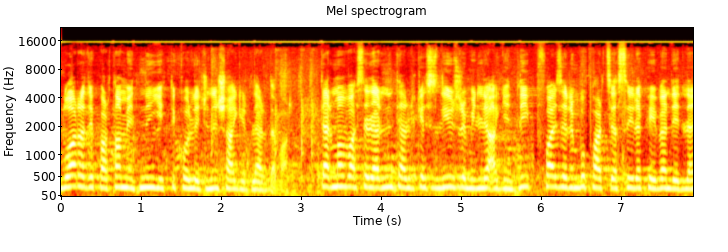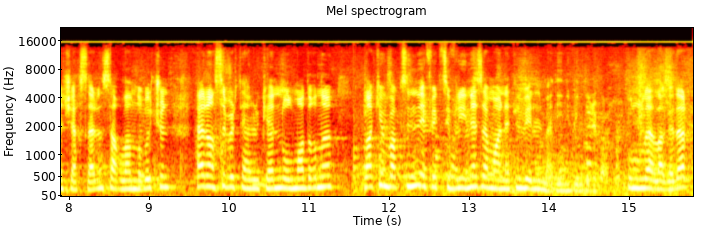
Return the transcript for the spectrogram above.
Luara Departamentinin 7 kollecinin şagirdləri də var. Dərman vasitələrinin təhlükəsizliyi üzrə Milli Agentlik Pfizerin bu partiyası ilə peyvənd edilən şəxslərin sağlamlığı üçün hər hansı bir təhlükənin olmadığını, lakin vaksinin effektivliyinə zəmanətin verilmədiyini bildirib. Bununla əlaqədar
